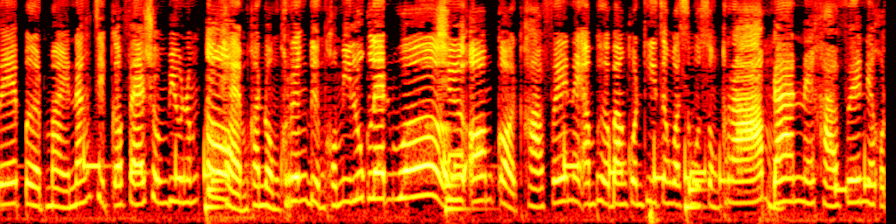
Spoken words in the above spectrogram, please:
ฟ่เปิดใหม่นั่งจิบกาแฟชมวิวน้ำตก แถมขนมเครื่องดื่มเขามีลูกเล่นเวอร์ ชื่ออ้อมกอดคาเฟ่ในอำเภอบางคนทีจังหวัดสมุทรสงคราม ด้านในคาเฟ่เนี่ยเขา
